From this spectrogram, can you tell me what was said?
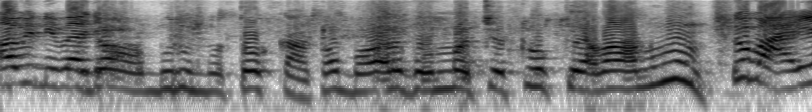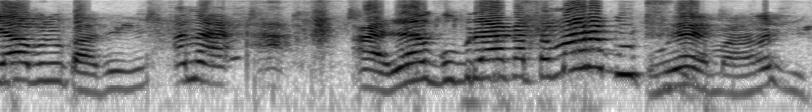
આવી લેવા જો આબરૂ મોટો કાઢો બાર ગોમમાં કેટલું કહેવાનું. તું મારી આબરૂ કાઢી છે. અને આલા ગુબરા કા તમારે બૂટ છે? મારે છે.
